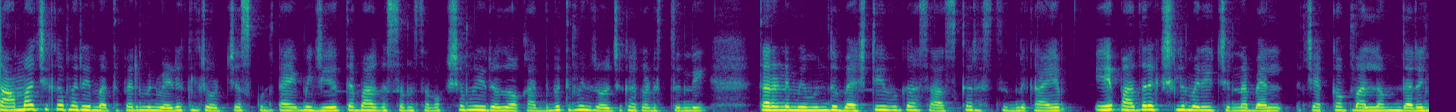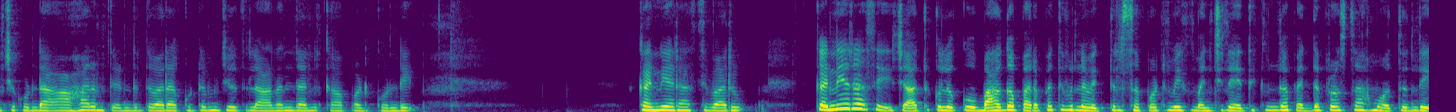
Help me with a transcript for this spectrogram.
సామాజిక మరియు మతపరమైన వేడుకలు చోటు చేసుకుంటాయి. మీ జీవిత భాగస్వామి సమక్షంలో ఈరోజు ఒక అద్భుతమైన రోజుగా గడుస్తుంది. తనని మీ ముందు బెస్టీవ్గా సంస్కరిస్తుంది ఖాయం. ఏ పాదరక్షలు మరియు చిన్న బెల్ చెక్క బల్లం ధరించకుండా ఆహారం తినడం ద్వారా కుటుంబ జీవితంలో ఆనందాన్ని కాపాడుకోండి. కన్యరాశి వారు కన్యరాశి జాతకులకు బాగా పరపతి ఉన్న వ్యక్తుల సపోర్ట్ మీకు మంచి నైతికంగా పెద్ద ప్రోత్సాహం అవుతుంది.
